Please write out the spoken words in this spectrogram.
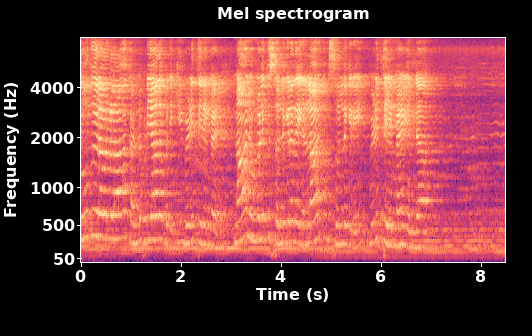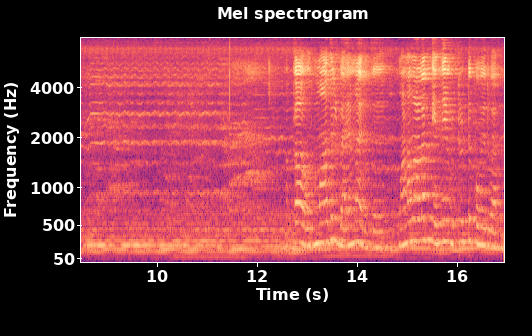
தூங்குகிறவர்களாக கண்டுபிடியாதபடிக்கு விழித்திருங்கள். நான் உங்களுக்கு சொல்லுகிறதை எல்லாருக்கும் சொல்லுகிறேன். விழித்திருங்கள் என்றார் அக்கா ஒரு மாதிரி பயமா இருக்கு. மணவாளன் என்னைய விட்டுட்டு போயிடுவாரு.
